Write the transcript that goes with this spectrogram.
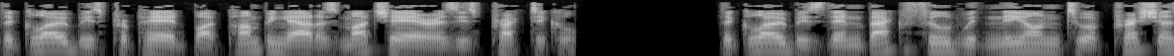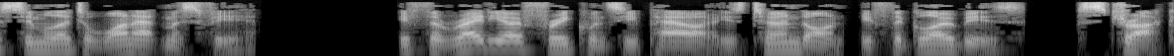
The globe is prepared by pumping out as much air as is practical. The globe is then back-filled with neon to a pressure similar to 1 atmosphere. If the radio frequency power is turned on, if the globe is struck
